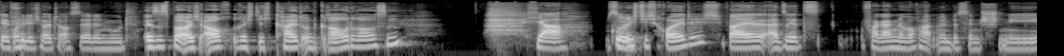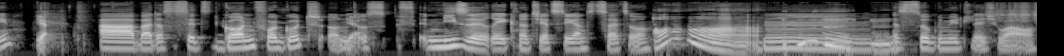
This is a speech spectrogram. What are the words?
Den fühle ich heute auch sehr, den Mood. ist es bei euch auch richtig kalt und grau draußen? Ja, so Cool. richtig räudig, weil also jetzt vergangene Woche hatten wir 'n bisschen Schnee. Ja. Aber das ist jetzt gone for good und Ja. es f nieselregnet jetzt die ganze Zeit so. Oh. Mm, Mm. es ist so gemütlich, wow.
